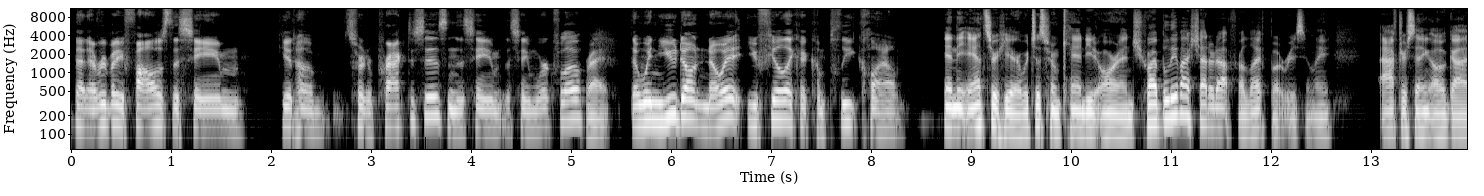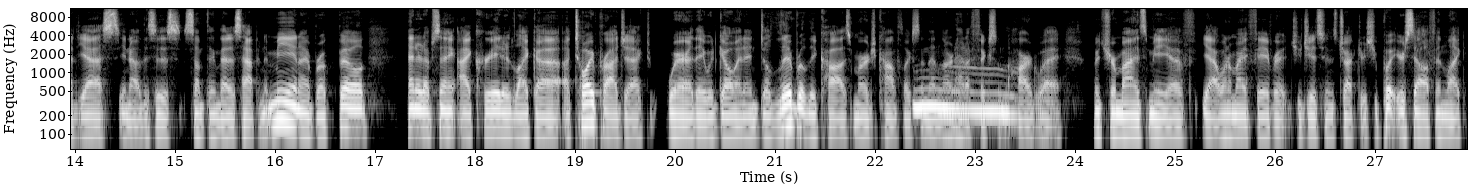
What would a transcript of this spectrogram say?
that everybody follows the same GitHub sort of practices and the same the same workflow right. that when you don't know it, you feel like a complete clown. And the answer here, which is from Candied Orange, who I believe I shouted out for a lifeboat recently, after saying, Oh God, yes, you know, this is something that has happened to me and I broke build, ended up saying I created like a, a toy project where they would go in and deliberately cause merge conflicts and then learn how to fix them the hard way. Which reminds me of, yeah, one of my favorite jujitsu instructors. You put yourself in like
